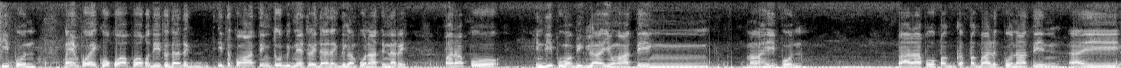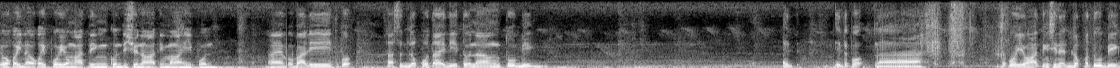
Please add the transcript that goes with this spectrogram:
hipon. Ngayon po ay kukuha po ako dito. Dadag, ito pong ating tubig na ito ay dadagdagan po natin na rin para po hindi po mabigla yung ating mga hipon. Para po pag pagbalot po natin ay okay na okay po yung ating kondisyon ng ating mga hipon. Ayan po bali ito po. Sasadlok po tayo dito ng tubig. Ay, ito po na ito po yung ating sinadlok na tubig.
